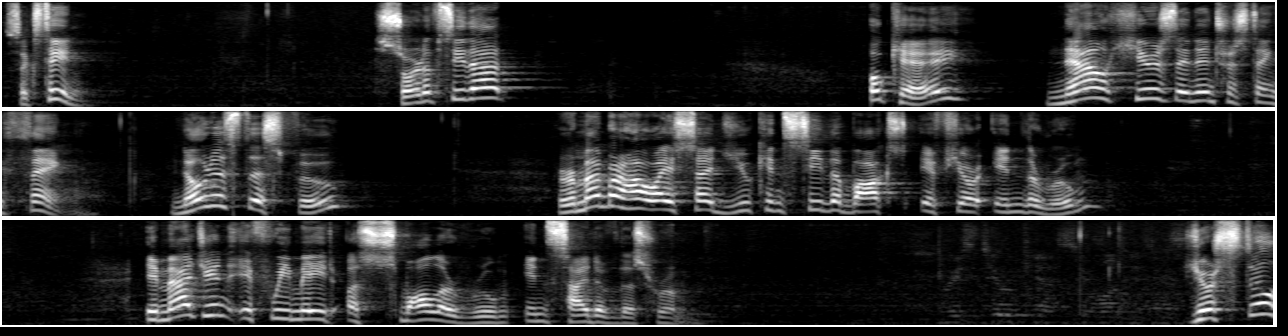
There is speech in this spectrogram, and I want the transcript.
16. Sort of see that? Okay, now here's an interesting thing. Notice this foo. Remember how I said you can see the box if you're in the room? Imagine if we made a smaller room inside of this room. You're still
